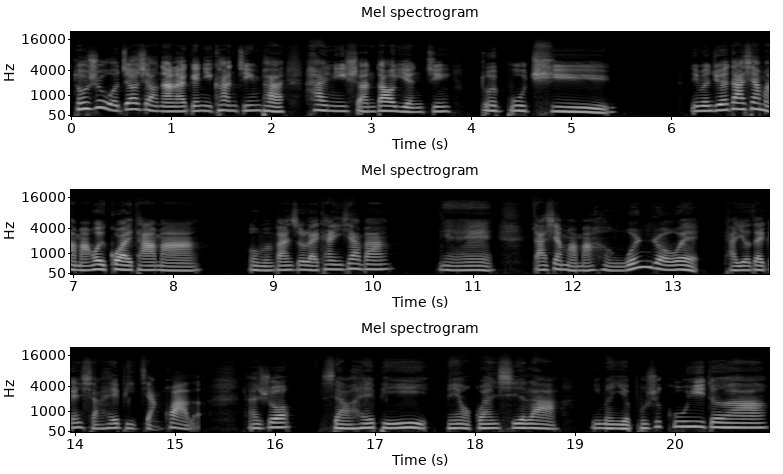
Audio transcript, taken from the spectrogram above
都是我叫小南来给你看金牌，害你闪到眼睛，对不起。你们觉得大象妈妈会怪他吗？我们翻书来看一下吧。哎，大象妈妈很温柔哎，她又在跟小黑皮讲话了。她说：“小黑皮，没有关系啦，你们也不是故意的啊，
